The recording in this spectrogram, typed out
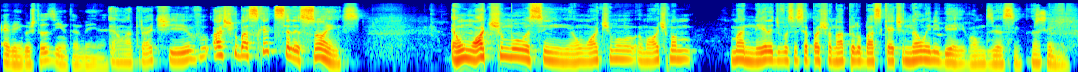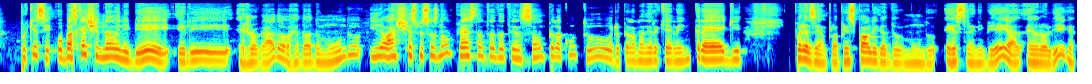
é bem gostosinho também, né? É um atrativo. Acho que o basquete seleções é um ótimo, assim, é um ótimo, é uma ótima maneira de você se apaixonar pelo basquete não NBA, vamos dizer assim. Né? Sim. Porque assim, o basquete não NBA, ele é jogado ao redor do mundo e eu acho que as pessoas não prestam tanta atenção pela cultura, pela maneira que ela é entregue. Por exemplo, a principal liga do mundo extra NBA, a Euroliga,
